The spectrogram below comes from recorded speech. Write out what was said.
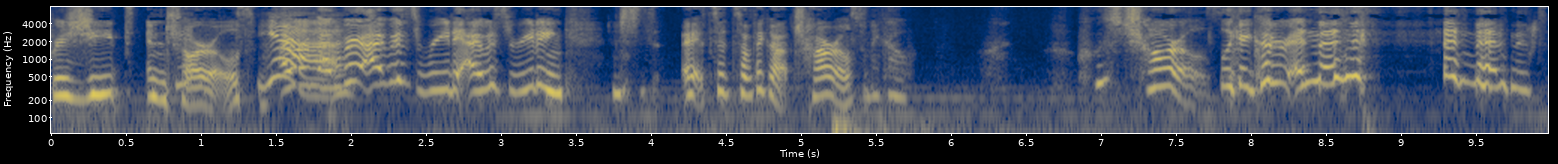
Brigitte, and Charles. Yeah. I remember I was reading. I was reading. And she, it said something about Charles, and I go, "Who's Charles?" Like I couldn't. And then, and then it's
